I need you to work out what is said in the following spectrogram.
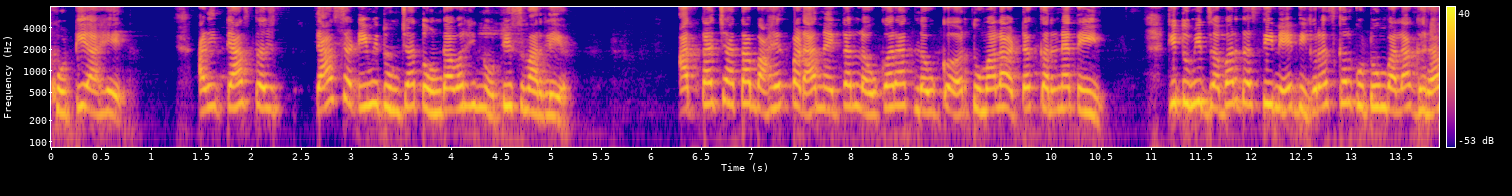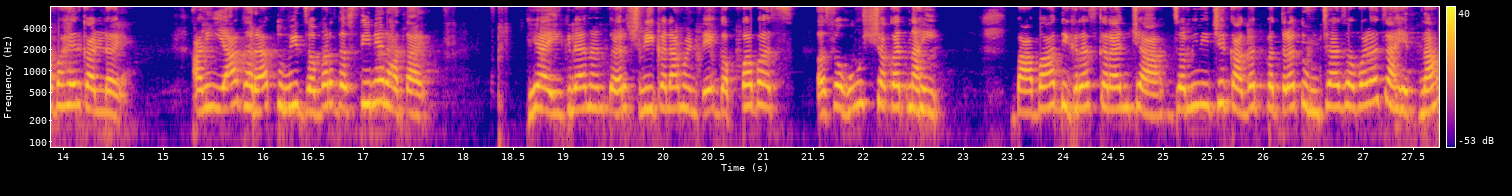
खोटी आहेत. आणि त्याच त्याचसाठी मी तुमच्या तोंडावर ही नोटीस मारली आहे. आत्ताच्या आता बाहेर पडा नाहीतर लवकरात लवकर तुम्हाला अटक करण्यात येईल. की तुम्ही जबरदस्तीने दिग्रसकर कुटुंबाला घराबाहेर काढलंय आणि या घरात तुम्ही जबरदस्तीने राहताय. हे ऐकल्यानंतर श्रीकला म्हणते गप्पा बस असं होऊच शकत नाही. बाबा दिग्रसकरांच्या जमिनीची कागदपत्र तुमच्या जवळच आहेत ना?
